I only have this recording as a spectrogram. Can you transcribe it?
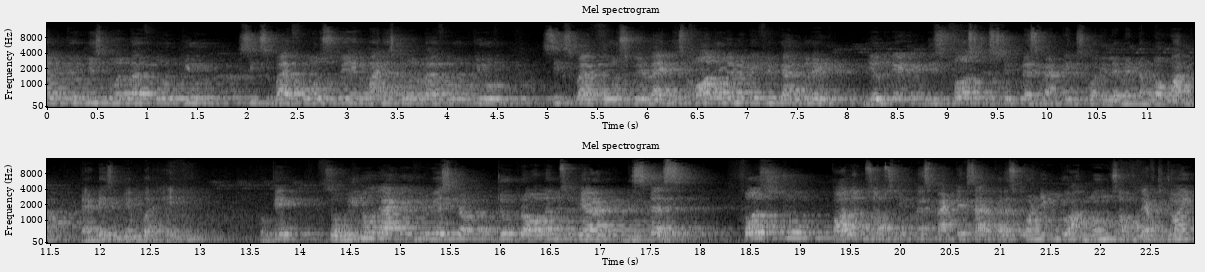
L cube means 12 by 4 cube, 6 by 4 square minus 12 by 4 cube, 6 by 4 square like this all element if you calculate you will get this first stiffness matrix for element number 1 that is member AB. Okay. So we know that in previous two problems we had discussed first two columns of stiffness matrix are corresponding to unknowns of left joint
